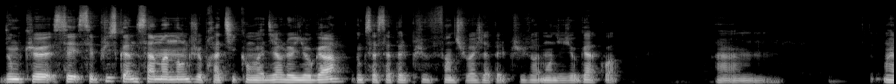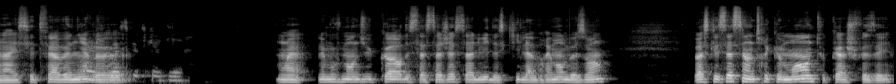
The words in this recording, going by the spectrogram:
donc euh, c'est plus comme ça maintenant que je pratique, on va dire, le yoga. Donc ça s'appelle plus, enfin tu vois, je l'appelle plus vraiment du yoga, quoi. Euh, voilà, essayer de faire venir le, ouais, le mouvement du corps, de sa sagesse à lui, de ce qu'il a vraiment besoin. Parce que ça, c'est un truc que moi, en tout cas, je faisais,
